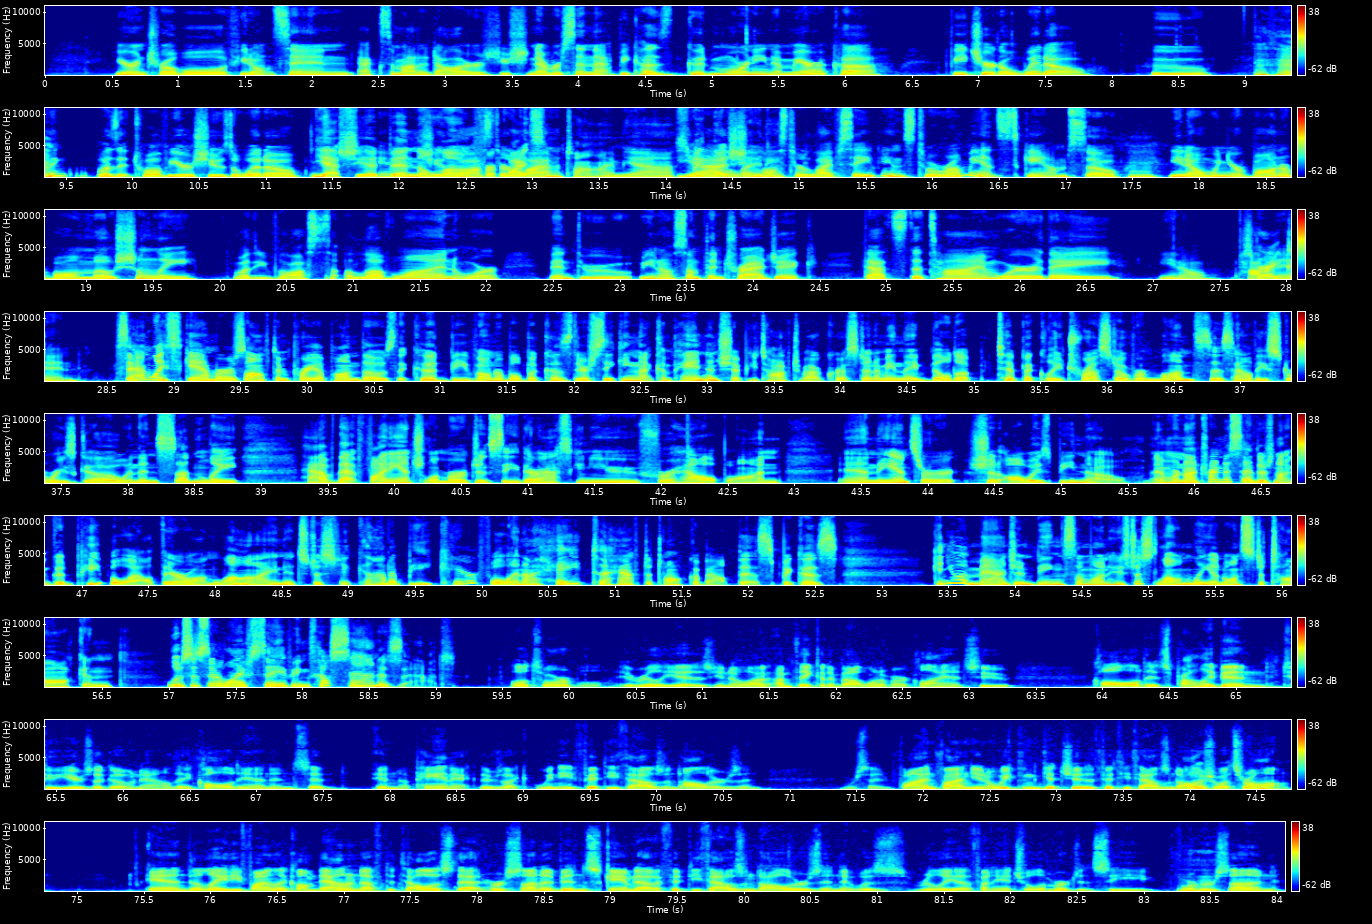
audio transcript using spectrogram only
you're in trouble if you don't send X amount of dollars. You should never send that because Good Morning America featured a widow who Mm-hmm. I think was it 12 years she was a widow. Yeah, she had been alone for quite li- some time. Yeah, yeah, she lady. lost her life savings to a romance scam. So, mm-hmm. you know, when you're vulnerable emotionally, whether you've lost a loved one or been through, you know, something tragic, that's the time where they, you know, pop Strike. in. Sadly, scammers often prey upon those that could be vulnerable because they're seeking that companionship you talked about, Kristen. I mean, they build up typically trust over months, is how these stories go, and then suddenly have that financial emergency they're asking you for help on. And the answer should always be no. And we're not trying to say there's not good people out there online. It's just you got to be careful. And I hate to have to talk about this because can you imagine being someone who's just lonely and wants to talk and loses their life savings? How sad is that? Well, it's horrible. It really is. You know, I, I'm thinking about one of our clients who called. It's probably been two years ago now. They called in and said, in a panic, there's like, we need fifty thousand dollars, and we're saying, fine, fine. You know, we can get you fifty thousand dollars. What's wrong? And the lady finally calmed down enough to tell us that her son had been scammed out of fifty thousand dollars, and it was really a financial emergency for her son.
